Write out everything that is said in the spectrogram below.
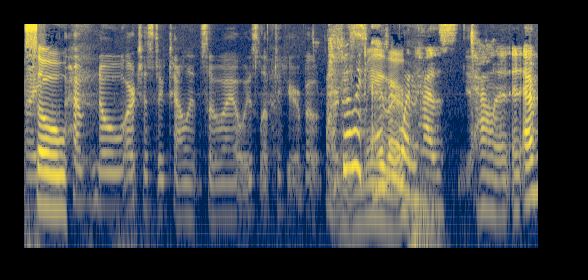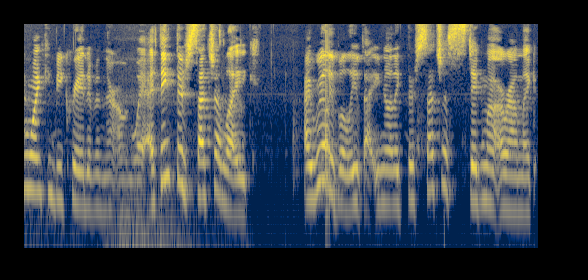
So I have no artistic talent, so I always love to hear about. Artists. I feel like everyone has yeah. talent, and everyone can be creative in their own way. I think there's such a like, I really believe that you know, like there's such a stigma around like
